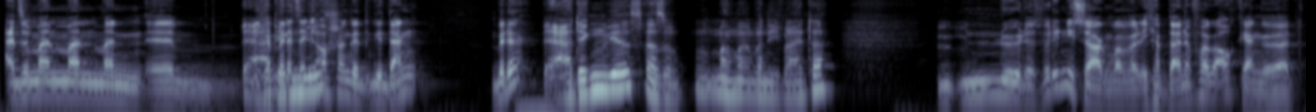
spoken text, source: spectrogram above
also man, man, man, äh, ich habe mir tatsächlich auch schon Ge- Gedanken, bitte? Beerdigen wir es? Also machen wir einfach nicht weiter. Nö, das würde ich nicht sagen, weil, ich habe deine Folge auch gern gehört.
